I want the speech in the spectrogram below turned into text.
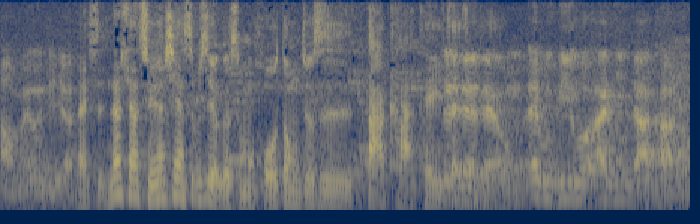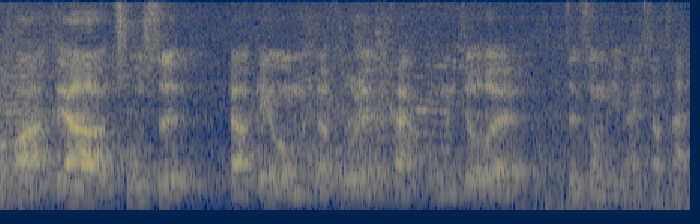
好，没问题啊。哎是。那想请问现在是不是有个什么活动，就是打卡可以在？对对对，我们 FB 或 IG 打卡的话，只要出示啊给我们的服务人员看，我们就会。赠送一盘小菜，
